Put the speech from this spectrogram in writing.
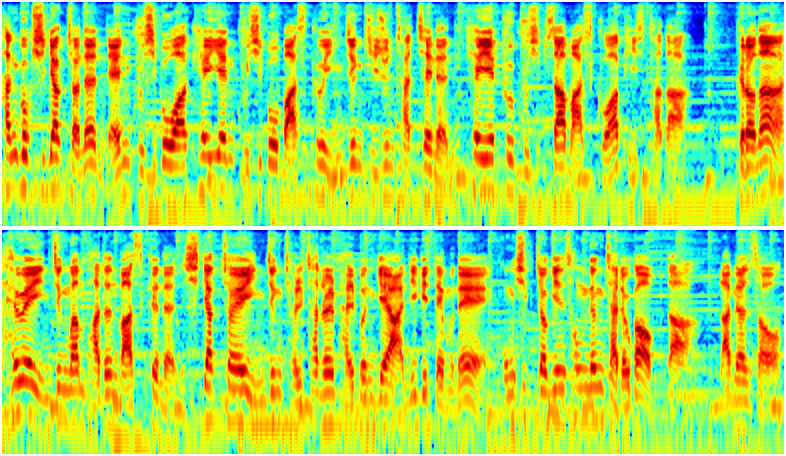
한국식약처는 N95와 KN95 마스크 인증 기준 자체는 KF94 마스크와 비슷하다. 그러나 해외 인증만 받은 마스크는 식약처의 인증 절차를 밟은 게 아니기 때문에 공식적인 성능 자료가 없다. 라면서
